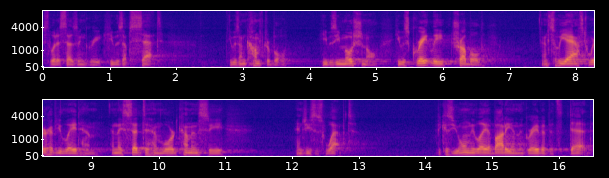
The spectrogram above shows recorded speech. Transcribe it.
is what it says in Greek. He was upset. He was uncomfortable. He was emotional. He was greatly troubled. And so he asked, Where have you laid him? And they said to him, Lord, come and see. And Jesus wept. Because you only lay a body in the grave if it's dead.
